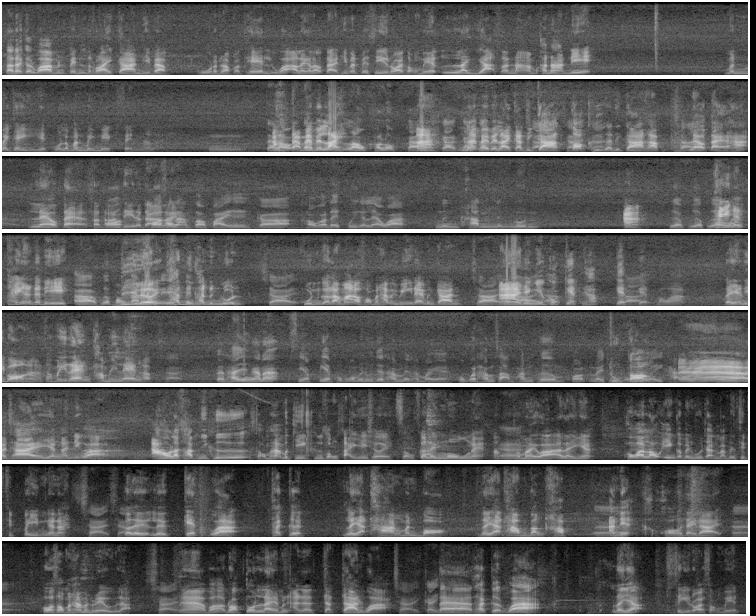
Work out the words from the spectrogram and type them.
แต่ถ้าเกิดว่ามันเป็นรายการที่แบบโหระดับประเทศหรือว่าอะไรก็แล้วแต่ที่มันเป็น 402 เมตร ระยะสนามขนาดนี้ มันไม่ใช่เหตุผลแล้วมันไม่เมคเซนอะไร อืมอะแต่ไม่เป็นไร เราเคารพการอะการนั่นไม่เป็นไรกติกาใช่ใช่ก็คือกติกาครับ ใช่ แล้วแต่ฮะแล้วแต่สเพถานราะที่แล้วแต่เพราะอะไรสนามต่อไปก็เขาก็ได้คุยกันแล้วว่าหนึ่งคันหนึ่งรุ่น อะเพื่อเพื่อเพื่อถ้าอย่างนั้นถ้าอย่างนั้นก็ดีอ่าเพื่อป้องกันดีเลยตรงถ้าหนึ่งคันหนึ่งรุ่น ใช่ คุณก็สามารถเอาสองพันห้าไปวิ่งได้เหมือนกันใช่อ่าใช่อย่างนี้ก็อะเก็ตครับเก็ตใช่ เก็ตเพราะว่า แต่อย่างที่บอกฮะถ้าไม่แรงทำให้แรงครับ ใช่แต่ถ้าอย่างนั้นอะเสียเปรียบผมก็ไม่รู้จะทำไปทำไมไงผมก็ทำสามพันเพิ่มเพราะในทุถูนกผมต้องเหลืออีกขายหอ่ลายคนาใช่อย่างนั้นดีกว่าเอาละครับ นี่คือสองห้าเมื่อกี้คือสงสัยเฉยสงสัยๆก็เลยงงเลยเอ้าเออทำไมวะอะไรเงี้ยเพราะว่าเราเองก็เป็นผู้จัดมาเป็น 10บสปีเหมือนกันนะ ใช่ใช่ก็เลยเลยเก็ตว่าถ้าเกิดระยะทางมันบอก ระยะทางมันบังคับเอออัอันเนี้ยขอเข้าใจได้ อ่า เพราะว่าสองพันห้ามันเร็วอยู่แล้วใช่ นะเพราะรอบต้นอะไรมันอาจจะจัดจ้านกว่า ใช่ ใกล้แต่ถ้าเกิดว่าระยะ 402 เมตร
